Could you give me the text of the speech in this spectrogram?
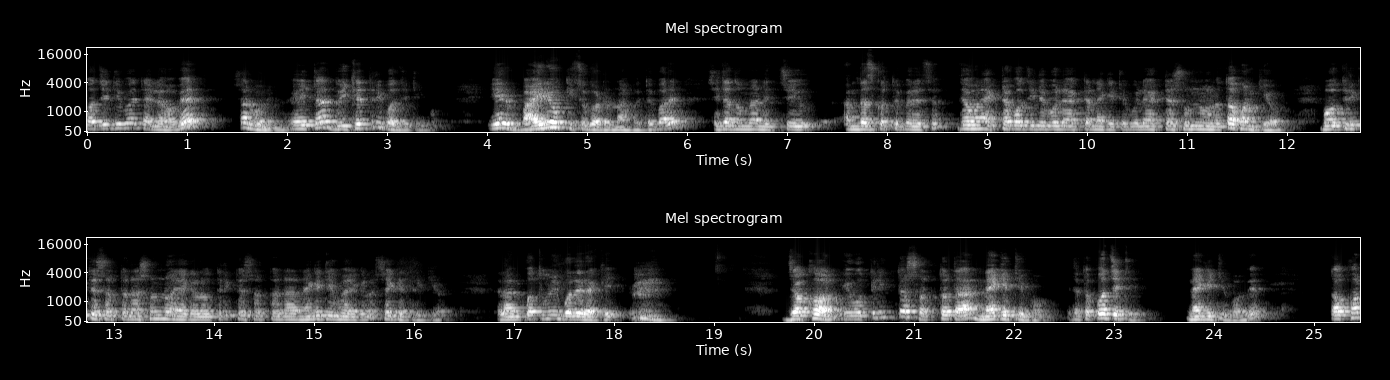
পজিটিভ হয় তাহলে হবে সর্বনিম্ন। এইটা দুই ক্ষেত্রেই পজিটিভ এর বাইরেও কিছু ঘটনা হতে পারে, সেটা তোমরা নিশ্চয়ই আন্দাজ করতে পেরেছ? যেমন একটা পজিটিভ হলে, একটা নেগেটিভ হলে, একটা শূন্য হলো, তখন কি হবে? বা অতিরিক্ত সত্যটা শূন্য হয়ে গেল, অতিরিক্ত সত্যটা নেগেটিভ হয়ে গেল, সেক্ষেত্রে কি হবে? তাহলে আমি প্রথমেই বলে রাখি, যখন এই অতিরিক্ত সত্যটা নেগেটিভ হবে, এটা তো পজিটিভ নেগেটিভ হবে, তখন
